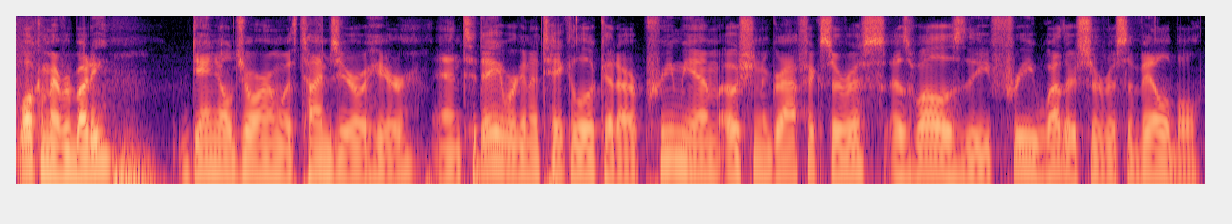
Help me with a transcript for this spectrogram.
Welcome everybody. Daniel Joram with Time Zero here, and today we're going to take a look at our premium oceanographic service as well as the free weather service available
